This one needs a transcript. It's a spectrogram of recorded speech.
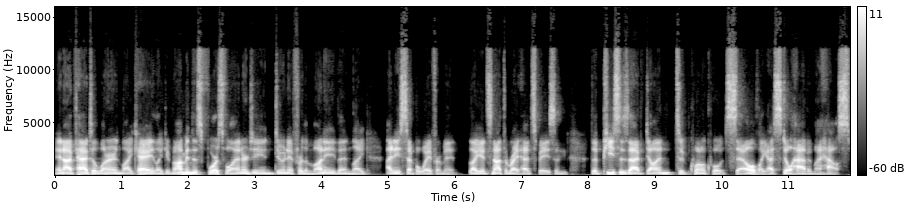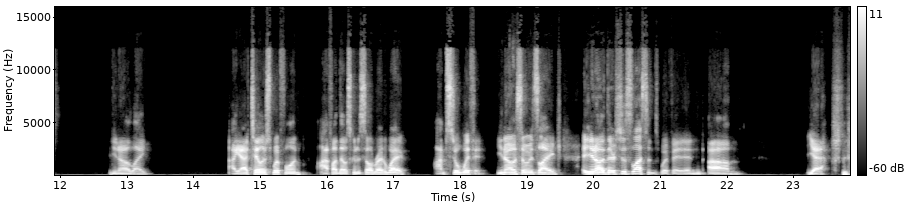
And i've had to learn like hey like if i'm in this forceful energy and doing it for the money then like i need to step away from it. Like it's not the right headspace. And the pieces i've done to quote unquote sell like i still have in my house. You know like i got a taylor swift one. I thought that was going to sell right away. I'm still with it. You know so it's like you know there's just lessons with it and um yeah.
